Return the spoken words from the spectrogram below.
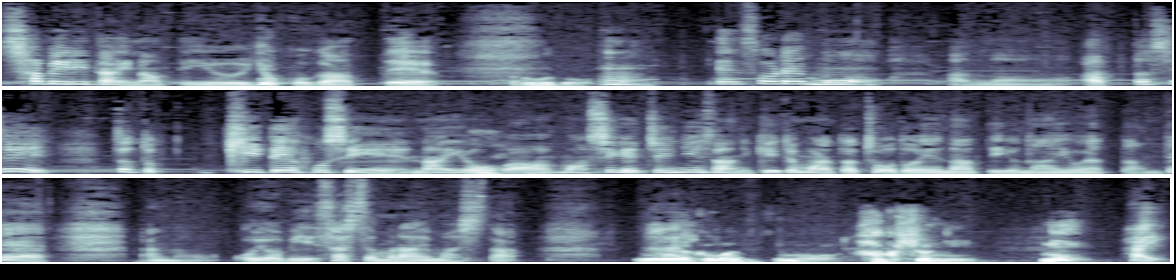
喋りたいなっていう欲があって、なるほど。うん。で、それも、あの、あったし、ちょっと聞いてほしい内容が、まあ、しげち兄さんに聞いてもらったらちょうどええなっていう内容やったんで、あの、お呼びさせてもらいました。ようやく私も白書にね、はい。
